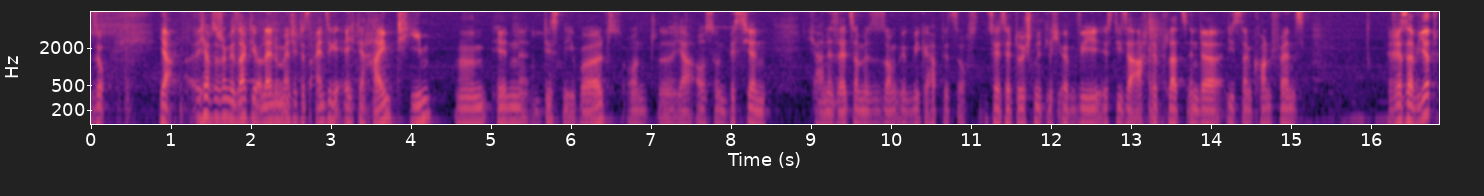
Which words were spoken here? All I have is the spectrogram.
So, ja, ich habe es ja schon gesagt, die Orlando Magic das einzige echte Heimteam ähm, in Disney World und äh, ja auch so ein bisschen ja eine seltsame Saison irgendwie gehabt, jetzt auch sehr sehr durchschnittlich irgendwie ist dieser achte Platz in der Eastern Conference reserviert.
